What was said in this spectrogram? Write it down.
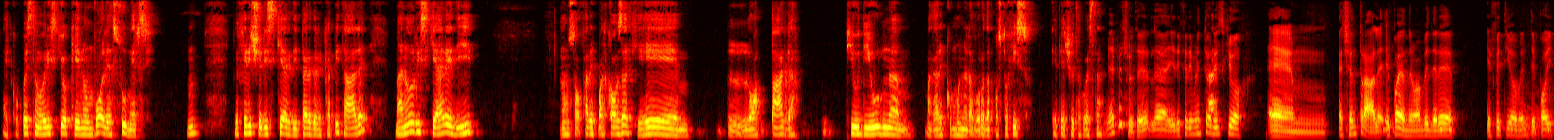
Ecco, questo è un rischio che non vuole assumersi. Hm? Preferisce rischiare di perdere capitale, ma non rischiare di, non so, fare qualcosa che lo appaga più di un magari comune lavoro da posto fisso. Ti è piaciuta questa? Mi è piaciuta, il riferimento al rischio è, è centrale e poi andremo a vedere effettivamente poi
